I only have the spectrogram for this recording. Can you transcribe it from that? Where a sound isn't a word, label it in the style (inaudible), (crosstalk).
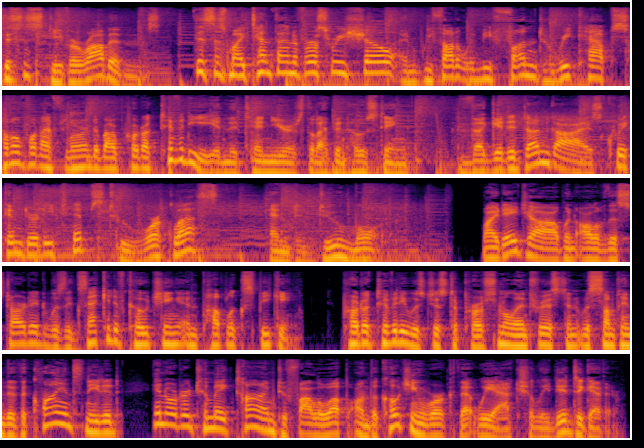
This is Stever Robbins. This is my 10th anniversary show, and we thought it would be fun to recap some of what I've learned about productivity in the 10 years that I've been hosting the Get It Done Guys quick and dirty tips to work less and do more. My day job when all of this started was executive coaching and public speaking. Productivity was just a personal interest, and it was something that the clients needed in order to make time to follow up on the coaching work that we actually did together.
